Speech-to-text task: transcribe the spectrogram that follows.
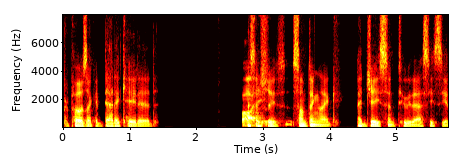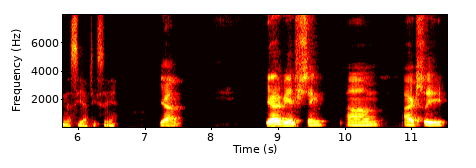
propose like a dedicated Body. essentially something like adjacent to the SEC and the CFTC. Yeah. Yeah, it'd be interesting. Um, I actually,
